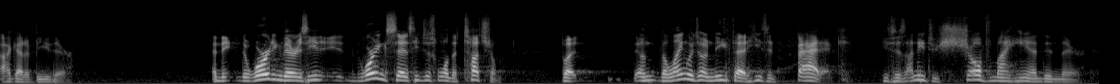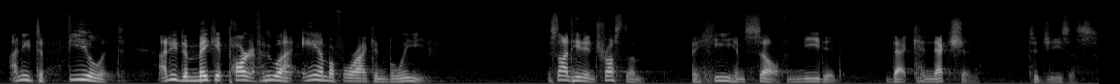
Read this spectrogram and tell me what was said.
I got to be there. And the, the wording there is, he, the wording says he just wanted to touch him. But the language underneath that, he's emphatic. He says, I need to shove my hand in there. I need to feel it. I need to make it part of who I am before I can believe. It's not he didn't trust them, but he himself needed that connection to Jesus.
